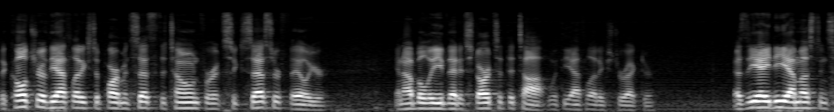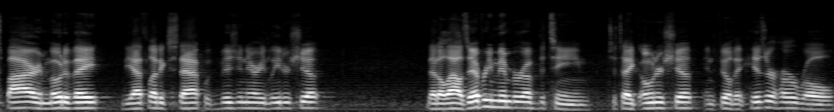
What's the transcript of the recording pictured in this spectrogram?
The culture of the athletics department sets the tone for its success or failure, and I believe that it starts at the top with the athletics director. As the AD, I must inspire and motivate the athletic staff with visionary leadership that allows every member of the team to take ownership and feel that his or her role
